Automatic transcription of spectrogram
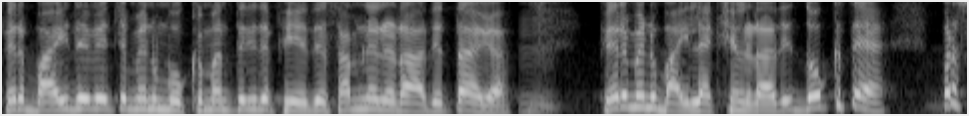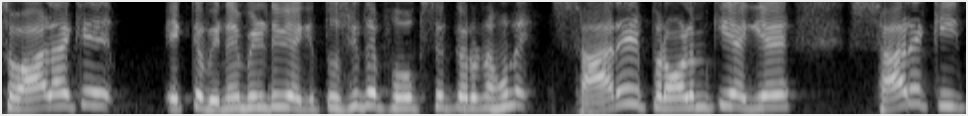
ਫਿਰ 22 ਦੇ ਵਿੱਚ ਮੈਨੂੰ ਮੁੱਖ ਮੰਤਰੀ ਦੇ ਫੇਸ ਦੇ ਸਾਹਮਣੇ ਲੜਾ ਦਿੱਤਾ ਹੈਗਾ। ਫਿਰ ਮੈਨੂੰ ਬਾਈ ਇਲੈਕਸ਼ਨ ਲੜਾ ਦਿੱਤੀ। ਦੁੱਖ ਤੇ ਹੈ। ਪਰ ਸਵਾਲ ਹੈ ਕਿ ਇੱਕ ਵਿਨੇਬਿਲਟੀ ਵੀ ਹੈਗੀ। ਤੁਸੀਂ ਤੇ ਫੋਕਸ ਕਰੋ ਨਾ। ਹੁਣ ਸਾਰੇ ਪ੍ਰੋਬਲਮ ਕੀ ਹੈਗੀ ਹੈ ਸਾਰੇ ਕੀ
